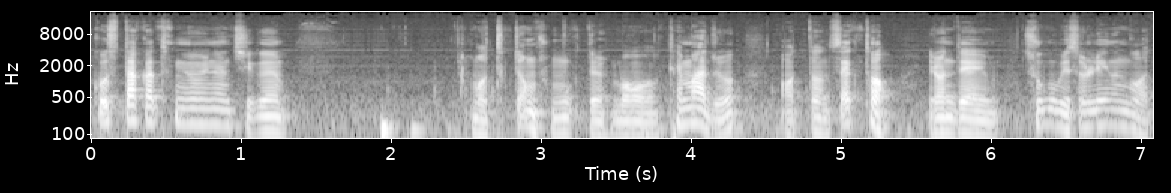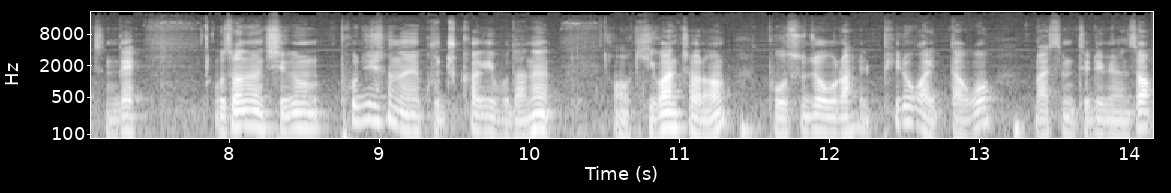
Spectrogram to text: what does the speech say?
코스닥 같은 경우에는 지금 뭐 특정 종목들, 뭐 테마주, 어떤 섹터 이런데 수급이 쏠리는 것 같은데 우선은 지금 포지션을 구축하기보다는 어, 기관처럼 보수적으로 할 필요가 있다고 말씀드리면서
